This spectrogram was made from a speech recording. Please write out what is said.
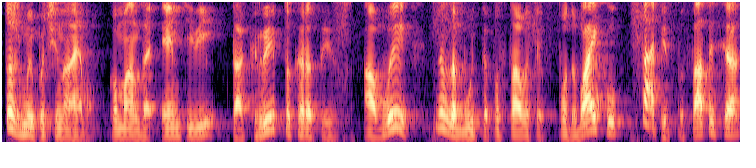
Тож ми починаємо. Команда MTV та Криптокаратист. А ви не забудьте поставити вподобайку та підписатися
